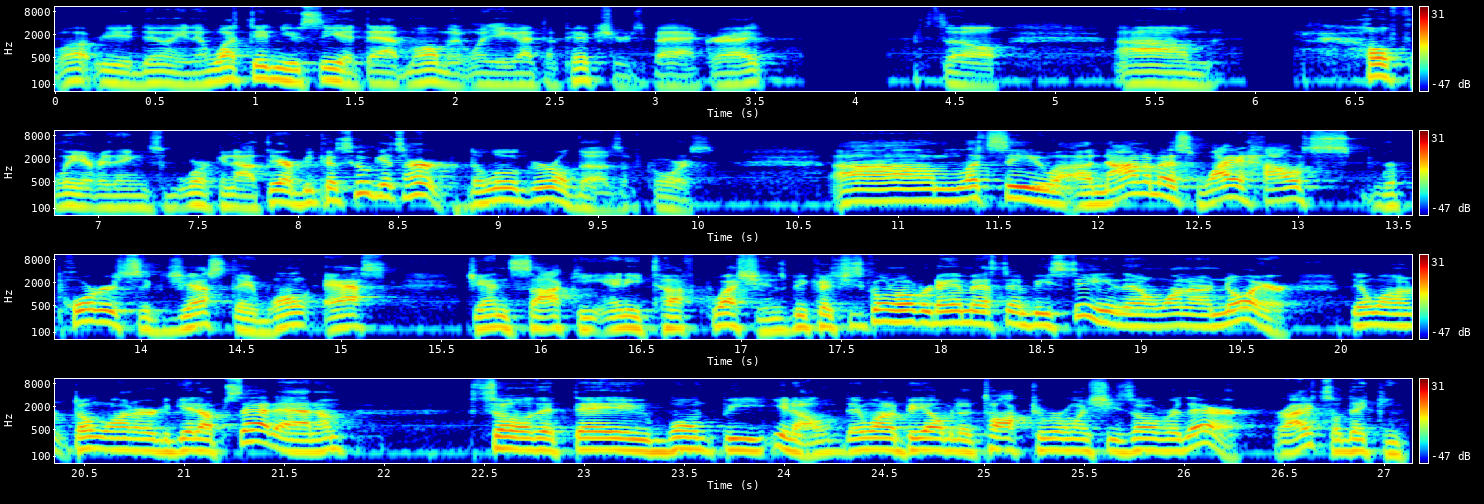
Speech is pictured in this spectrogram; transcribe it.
What were you doing? And what didn't you see at that moment when you got the pictures back, right? So, um, hopefully everything's working out there because who gets hurt? The little girl does, of course. Um, let's see. Anonymous White House reporters suggest they won't ask Jen Psaki any tough questions because she's going over to MSNBC and they don't want to annoy her. They want, don't want her to get upset at them so that they won't be, you know, they want to be able to talk to her when she's over there, right? So they can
